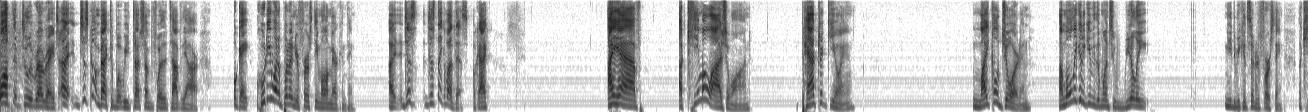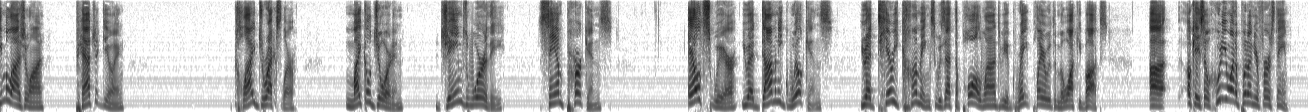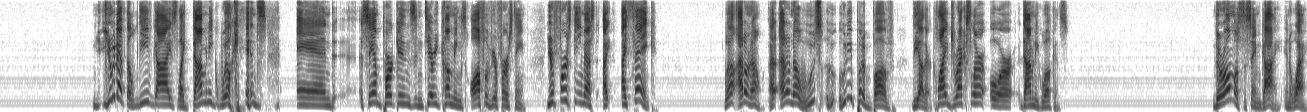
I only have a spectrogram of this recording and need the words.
Walton to the road rage. All right, just going back to what we touched on before the top of the hour. Okay, who do you want to put on your first team All American team? All right, just just think about this, okay? I have Akeem Olajuwon, Patrick Ewing, Michael Jordan. I'm only going to give you the ones who really need to be considered first team. Akeem Olajuwon, Patrick Ewing, Clyde Drexler, Michael Jordan, James Worthy, Sam Perkins. Elsewhere, you had Dominique Wilkins. You had Terry Cummings, who was at DePaul, went on to be a great player with the Milwaukee Bucks. Uh, okay, so who do you want to put on your first team? You're going to have to leave guys like Dominique Wilkins and Sam Perkins and Terry Cummings off of your first team. Your first team has, to, I, I think, well, I don't know. I, I don't know. Who's who, who do you put above the other? Clyde Drexler or Dominique Wilkins? They're almost the same guy in a way.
